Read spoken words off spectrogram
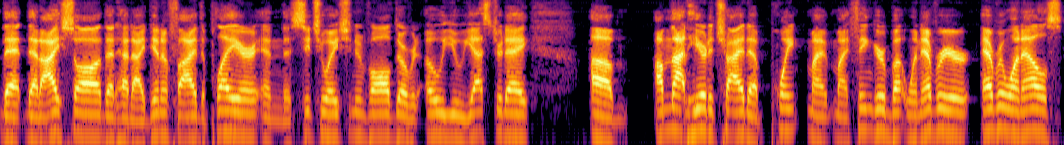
that that I saw that had identified the player and the situation involved over at OU yesterday. Um, I'm not here to try to point my, my finger, but whenever everyone else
